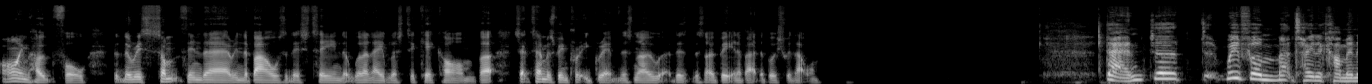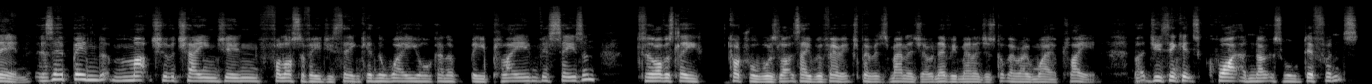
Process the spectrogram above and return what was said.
I'm hopeful, that there is something there in the bowels of this team that will enable us to kick on. But September's been pretty grim. There's no there's, there's no beating about the bush with that one. Dan, with um, Matt Taylor coming in, has there been much of a change in philosophy, do you think, in the way you're going to be playing this season? So obviously, Cotterill was, like I say, a very experienced manager, and every manager's got their own way of playing. But do you think it's quite a noticeable difference?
